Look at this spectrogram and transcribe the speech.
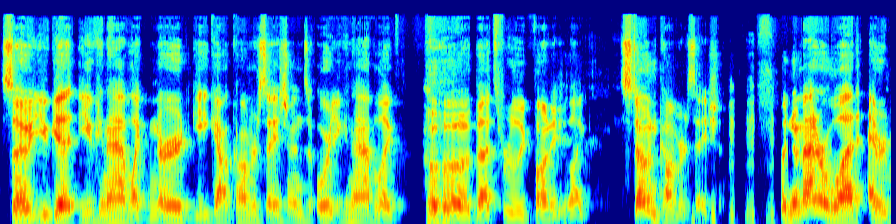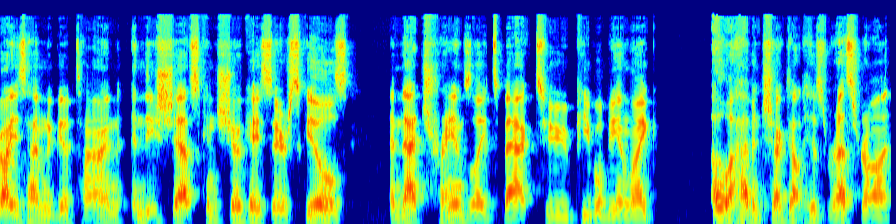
So you get, you can have like nerd geek out conversations, or you can have like, that's really funny, like stone conversation. but no matter what, everybody's having a good time, and these chefs can showcase their skills, and that translates back to people being like, oh, I haven't checked out his restaurant.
